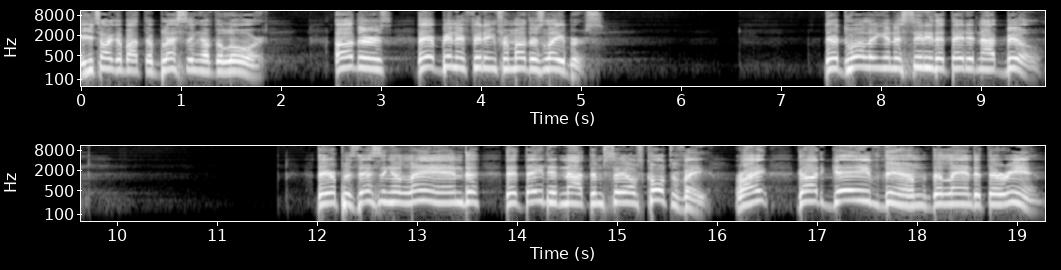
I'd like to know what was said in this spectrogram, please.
And you talk about the blessing of the Lord. Others, they're benefiting from others' labors. They're dwelling in a city that they did not build. They are possessing a land that they did not themselves cultivate, right? God gave them the land that they're in.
